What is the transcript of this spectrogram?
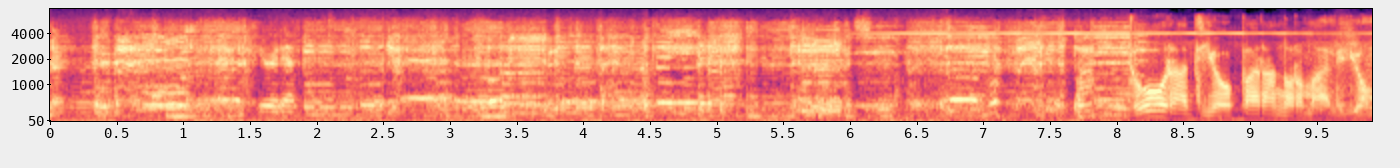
Hear it after. Tu Radio Paranormalium.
